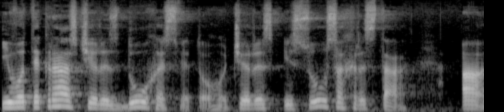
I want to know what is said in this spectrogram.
І от якраз через Духа Святого, через Ісуса Христа, а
